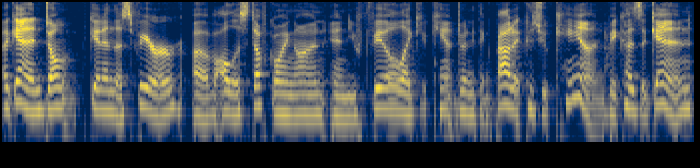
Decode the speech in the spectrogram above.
again, don't get in this fear of all this stuff going on and you feel like you can't do anything about it because you can. Because again,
